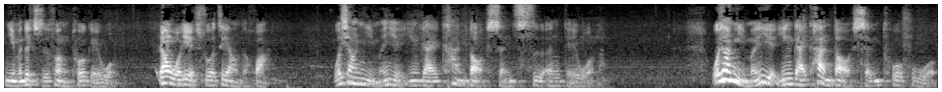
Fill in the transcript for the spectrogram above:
你们的职分托给我，让我也说这样的话。我想你们也应该看到神赐恩给我了。我想你们也应该看到神托付我，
